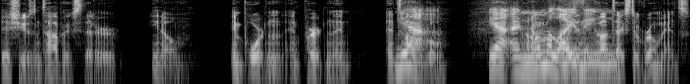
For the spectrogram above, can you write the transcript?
issues and topics that are you know important and pertinent and topical. Yeah, yeah, and normalizing um, within the context of romance.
